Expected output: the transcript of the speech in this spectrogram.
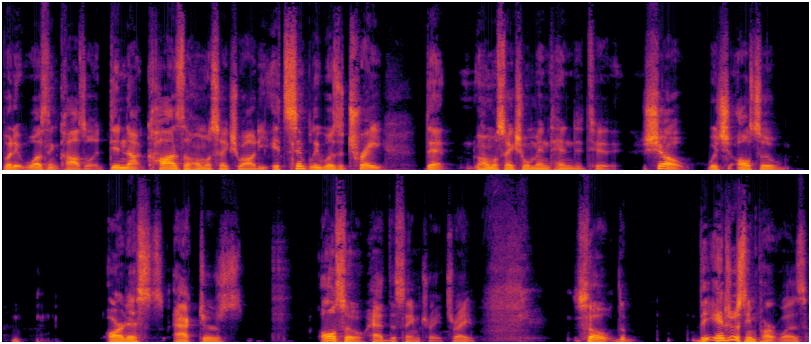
but it wasn't causal. It did not cause the homosexuality. It simply was a trait that homosexual men tended to show which also artists actors also had the same traits right? So the the interesting part was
